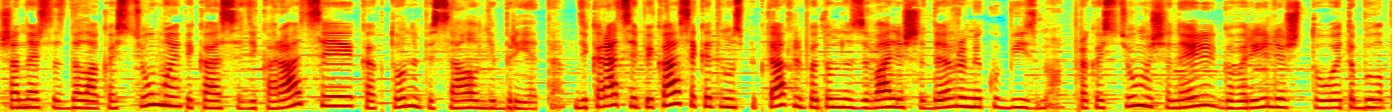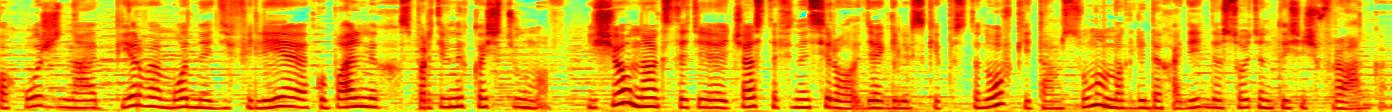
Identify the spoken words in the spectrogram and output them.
Шанель создала костюмы, Пикассо – декорации, Кокто написал либретто. Декорации Пикассо к этому спектаклю потом называли шедеврами кубизма. Про костюмы Шанель говорили, что это было похоже на первое модное дефиле купальных спортивных костюмов. Еще она, кстати, часто финансировала дягилевские постановки, и там суммы могли доходить до сотен тысяч франков.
